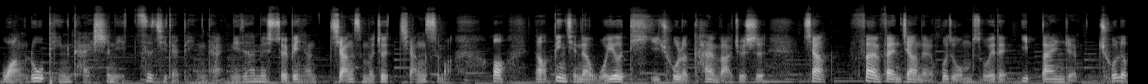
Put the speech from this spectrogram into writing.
网络平台是你自己的平台，你在那边随便想讲什么就讲什么哦。然后，并且呢，我又提出了看法，就是像范范这样的人，或者我们所谓的一般人，除了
